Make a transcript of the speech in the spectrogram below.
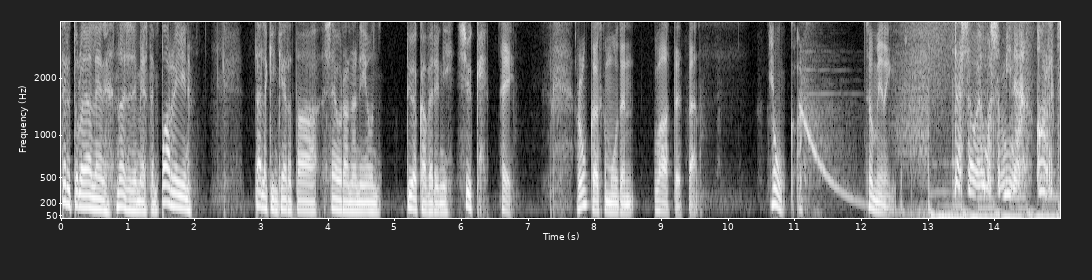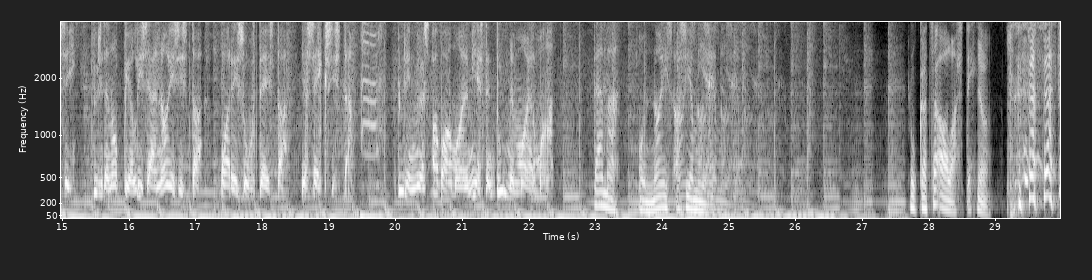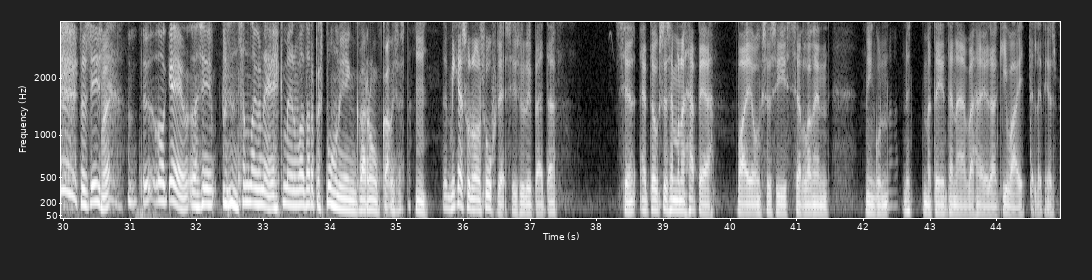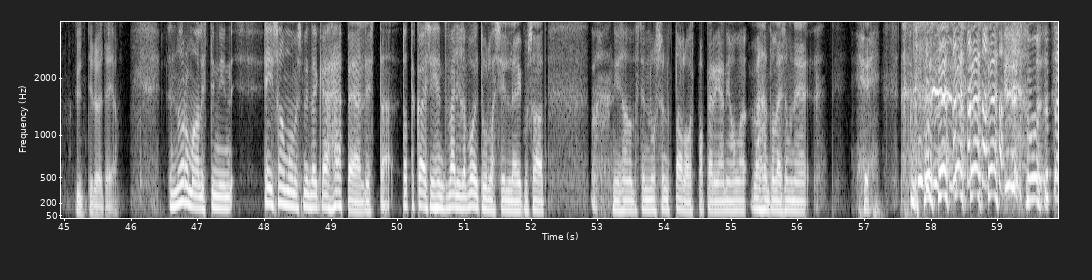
Tervetuloa jälleen naisasemiesten pariin. Tälläkin kertaa seurannani on työkaverini Syke. Hei, runkkaatko muuten vaatteet päällä? Runkkaan. Se on mielenkiintoista. Tässä ohjelmassa minä, Artsi, yritän oppia lisää naisista, parisuhteista ja seksistä. Pyrin myös avaamaan miesten tunnemaailmaa. Tämä on naisasiamiehet. Runkkaat sä alasti? Joo. no siis, okei, no siis, sanotaanko näin, ehkä mä en vaan tarpeeksi puhunut jenkaan runkkaamisesta. Hmm. Mikä sulla on suhde siis ylipäätään? Se, että onko se semmoinen häpeä vai onko se siis sellainen, niin kuin, nyt mä tein tänään vähän jotain kivaa itselleni ja kynttilöitä ja Normaalisti niin ei se ole mun mielestä mitenkään häpeällistä. Totta kai siihen välillä voi tulla silleen, kun sä oot niin sanotusti nussannut talouspaperia, niin olla, vähän tulee semmoinen mutta,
